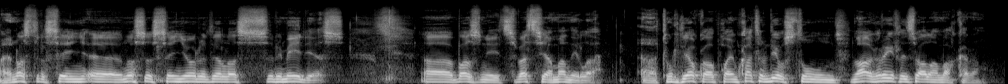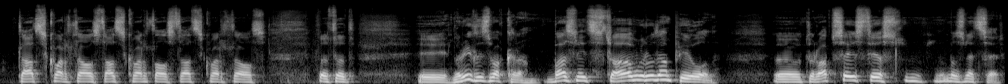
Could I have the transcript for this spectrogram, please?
Nostra Senjora de las Remedias baznīca vecajā Manilā. Tur dievkalpojumi katru divu stundu, no rīta līdz vēlam vakaram. Tāds kvartāls, tāds kvartāls, tāds kvartāls. Tad, tad no rīta līdz vakaram. Baznīca stāv grūdām pilna. Tur apsēsties nemaz necer.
